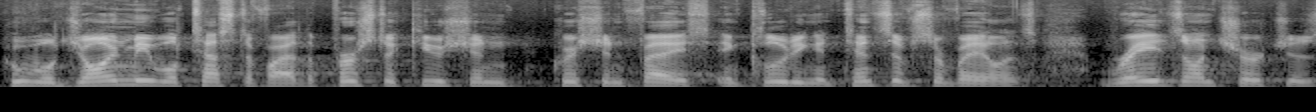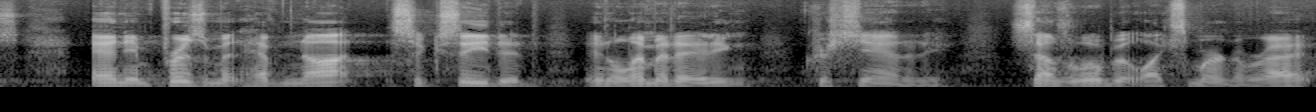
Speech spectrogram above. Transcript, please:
who will join me will testify the persecution Christian face, including intensive surveillance, raids on churches, and imprisonment, have not succeeded in eliminating Christianity. Sounds a little bit like Smyrna, right?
